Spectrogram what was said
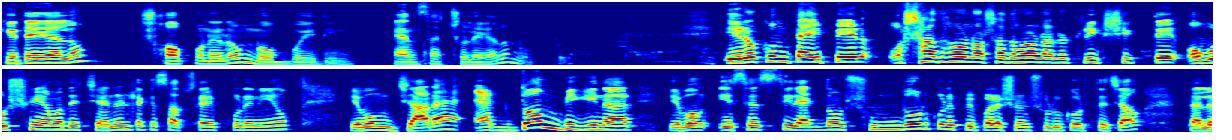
কেটে গেল, ছ পনেরো, নব্বই দিন। অ্যান্সার চলে গেল নব্বই। এরকম টাইপের অসাধারণ অসাধারণ আরও ট্রিক শিখতে অবশ্যই আমাদের চ্যানেলটাকে সাবস্ক্রাইব করে নিও। এবং যারা একদম বিগিনার এবং এসএসসির একদম সুন্দর করে প্রিপারেশন শুরু করতে চাও, তাহলে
